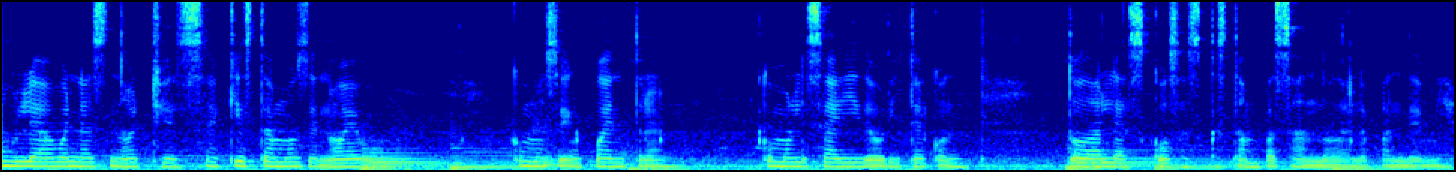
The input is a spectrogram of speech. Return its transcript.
Hola, buenas noches. Aquí estamos de nuevo. ¿Cómo se encuentran? ¿Cómo les ha ido ahorita con todas las cosas que están pasando de la pandemia?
